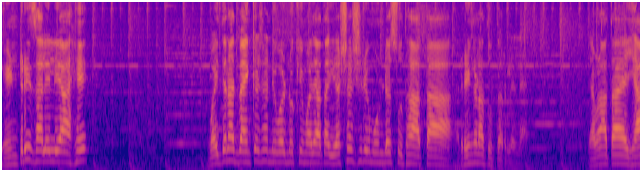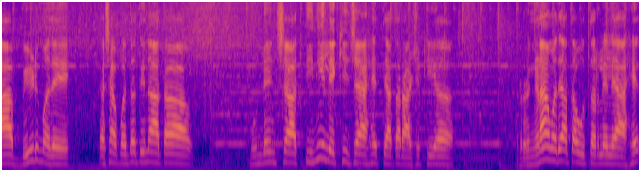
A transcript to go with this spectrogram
एंट्री झालेली आहे. वैद्यनाथ बँकेच्या निवडणुकीमध्ये आता यशस्वी मुंडे सुद्धा आता रिंगणात उतरलेले आहे त्यामुळे आता ह्या बीडमध्ये कशा पद्धतीनं आता मुंडेंच्या तिन्ही लेखी ज्या आहेत त्या आता राजकीय रिंगणामध्ये आता उतरलेल्या आहेत.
